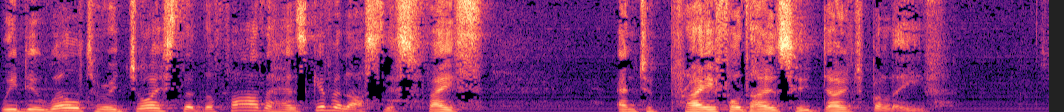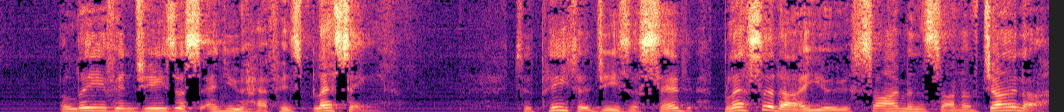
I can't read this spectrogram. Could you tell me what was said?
we do well to rejoice that the Father has given us this faith and to pray for those who don't believe. Believe in Jesus and you have his blessing. To Peter, Jesus said, Blessed are you, Simon, son of Jonah.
